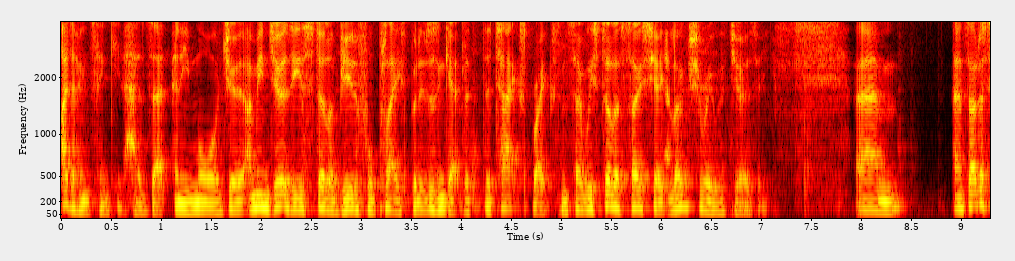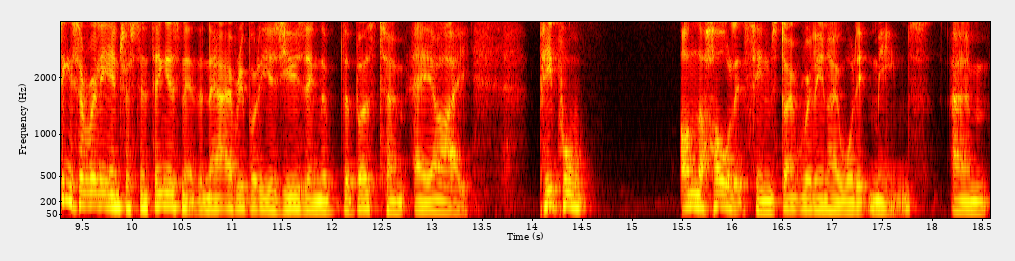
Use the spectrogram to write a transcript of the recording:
I don't think it has that anymore. Jer- I mean, Jersey is still a beautiful place, but it doesn't get the, the tax breaks. And so we still associate luxury with Jersey. Um, and so I just think it's a really interesting thing, isn't it? That now everybody is using the, the buzz term AI. People, on the whole, it seems, don't really know what it means. Um,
